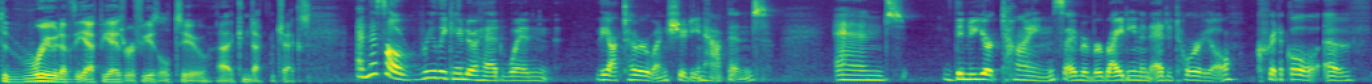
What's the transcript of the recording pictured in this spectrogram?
the root of the FBI's refusal to uh, conduct the checks And this all really came to a head when the October 1 shooting happened. And the New York Times, I remember writing an editorial critical of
